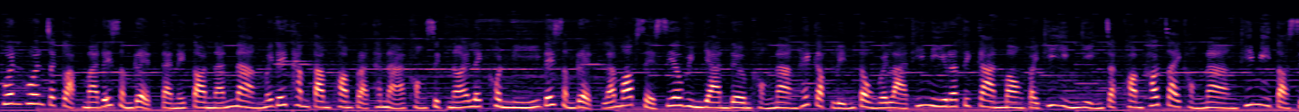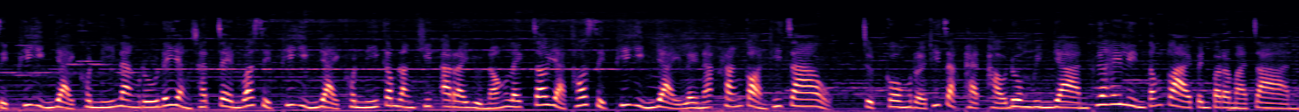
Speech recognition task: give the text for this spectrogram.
ห้วนห้วนจะกลับมาได้สำเร็จ แต่ในตอนนั้นนางไม่ได้ทำตามความปรารถนาของสิทธิน้อยเล็กคนนี้ได้สำเร็จและมอบเศษเสี้ยววิญญาณเดิมของนางให้กับหลินตรงเวลาที่นี้รัติการมองไปที่หญิงหญิงจากความเข้าใจของนางที่มีต่อสิทธิพี่หญิงใหญ่คนนี้นางรู้ได้อย่างชัดเจนว่าสิทธิพี่หญิงใหญ่คนนี้กำลังคิดอะไรอยู่น้องเล็กเจ้าอย่าโทษสิทธิพี่หญิงใหญ่เลยนะครั้งก่อนที่เจ้า จุดโกงหรือที่จักแผดเผาดวงวิญญาณเพื่อให้ลินต้องกลายเป็นปรมาจารย์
